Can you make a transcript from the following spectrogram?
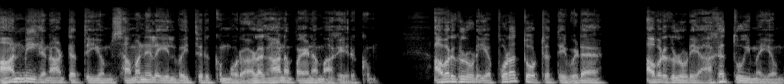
ஆன்மீக நாட்டத்தையும் சமநிலையில் வைத்திருக்கும் ஒரு அழகான பயணமாக இருக்கும். அவர்களுடைய புறத்தோற்றத்தை விட அவர்களுடைய அகத்தூய்மையும்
